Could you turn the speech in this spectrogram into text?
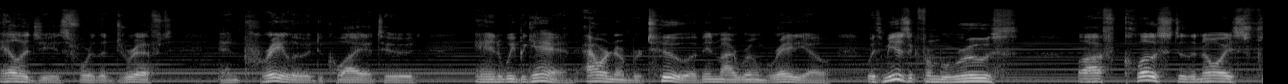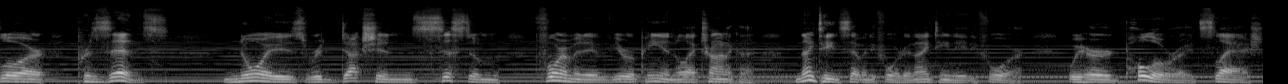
Elegies for the Drift and Prelude to Quietude. And we began our number two of In My Room Radio with music from Ruth off Close to the Noise Floor presents Noise Reduction System Formative European Electronica 1974 to 1984. We heard Polaroid slash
